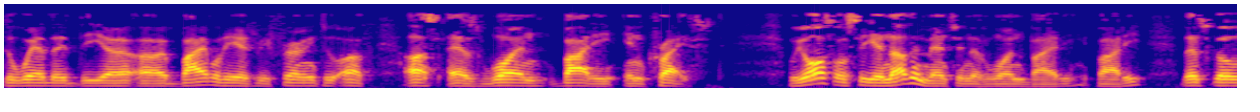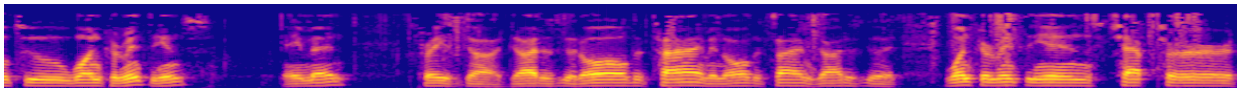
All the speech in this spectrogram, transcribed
the where the, the uh, uh, Bible here is referring to us us as one body in Christ. We also see another mention of one body. Body. Let's go to one Corinthians. Amen. Praise God. God is good all the time, and all the time God is good. One Corinthians chapter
